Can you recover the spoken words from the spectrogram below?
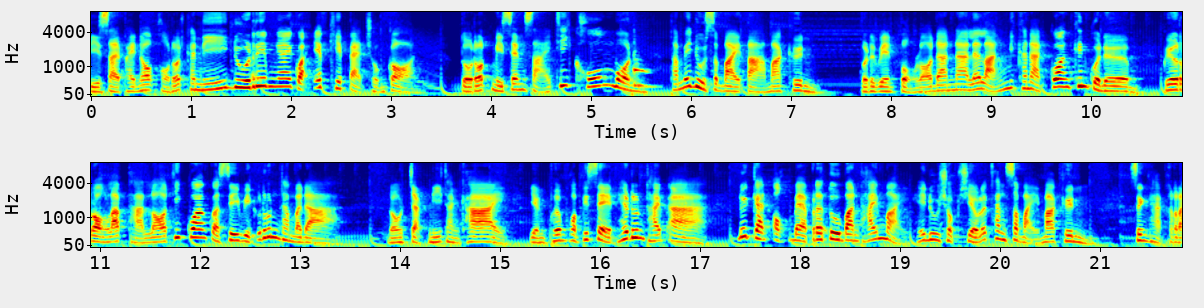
ดีไซน์ภายนอกของรถคันนี้ดูเรียบง่ายกว่า FK8 โฉมก่อน ตัวรถมีเส้นสายที่โค้งมนทำให้ดูสบายตามากขึ้น บริเวณโป่งล้อด้านหน้าและหลังมีขนาดกว้างขึ้นกว่าเดิม เพื่อรองรับฐานล้อที่กว้างกว่า Civic รุ่นธรรมดา นอกจากนี้ทางค่ายยังเพิ่มความพิเศษให้รุ่น Type R ด้วยการออกแบบประตูบานท้ายใหม่ให้ดูฉบเฉียวและทันสมัยมากขึ้น ซึ่งหากใคร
